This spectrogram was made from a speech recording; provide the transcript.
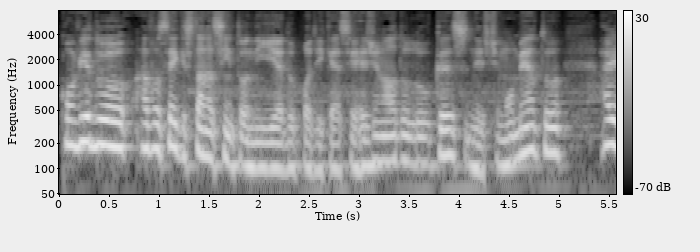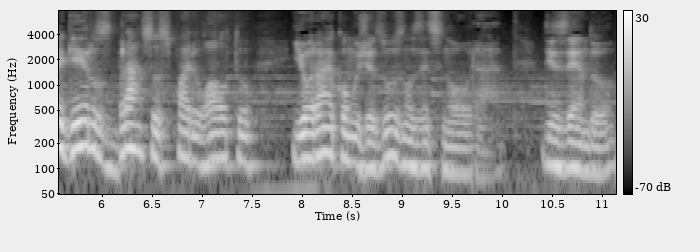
Convido a você que está na sintonia do podcast Reginaldo Lucas, neste momento, a erguer os braços para o alto e orar como Jesus nos ensinou a orar, dizendo:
